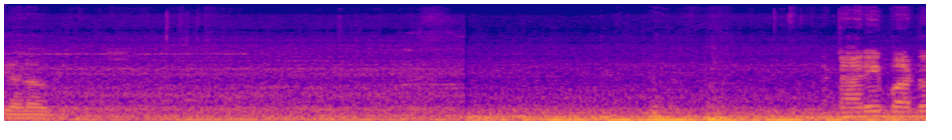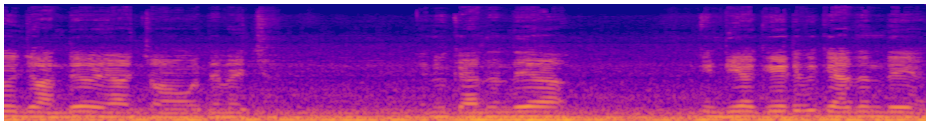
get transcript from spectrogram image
ਚਲੋ ਅਟਾਰੀ ਬਾਟੋ ਜਾਂਦੇ ਹੋਏ ਆ ਚੌਂਕ ਦੇ ਵਿੱਚ। ਇਹਨੂੰ ਕਹਿ ਦਿੰਦੇ ਆ ਇੰਡੀਆ ਗੇਟ ਵੀ ਕਹਿ ਦਿੰਦੇ ਆ।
